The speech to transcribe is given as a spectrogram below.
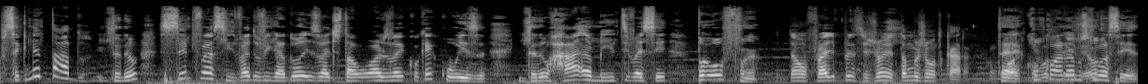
segmentado, entendeu? Sempre foi assim, vai do Vingadores, vai de Star Wars, vai qualquer coisa, entendeu? Raramente vai ser pro fã. Então, Fred Prince Jr., tamo junto, cara. Concordo é, com concordamos você, com você,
